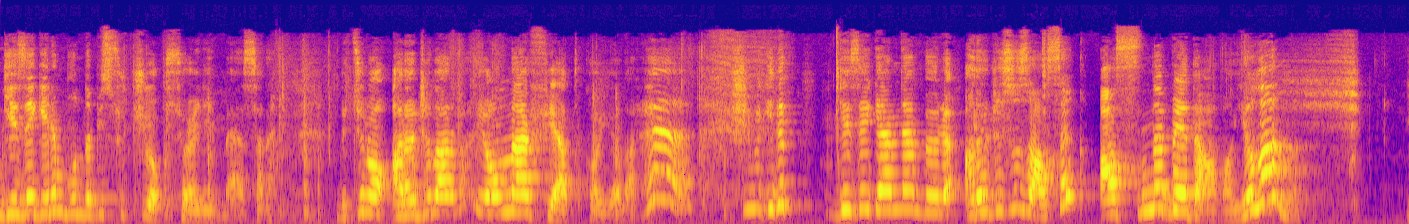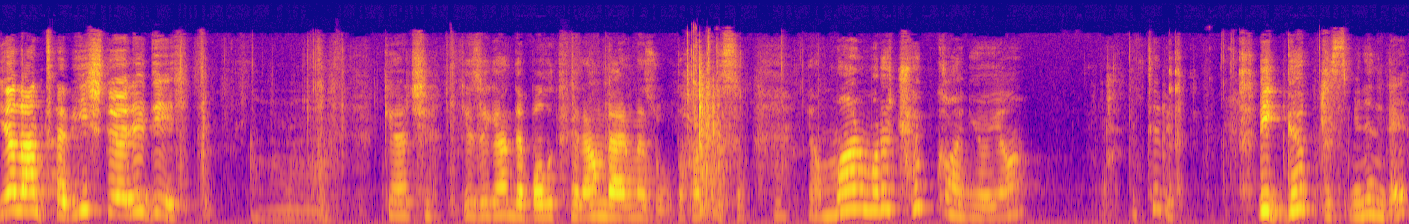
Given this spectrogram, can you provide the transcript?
gezegenin bunda bir suçu yok söyleyeyim ben sana. Bütün o aracılar var ya onlar fiyat koyuyorlar. He. Şimdi gidip gezegenden böyle aracısız alsak aslında bedava. Yalan mı? Yalan tabii hiç de öyle değil. Gerçi gezegende balık falan vermez oldu. Haklısın. Ya Marmara çöp kaynıyor ya. E, tabii. Bir gök cisminin de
